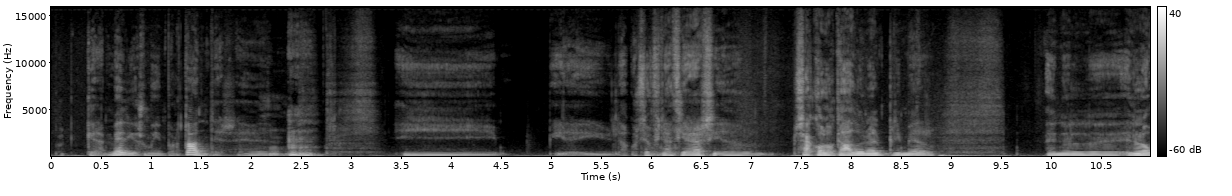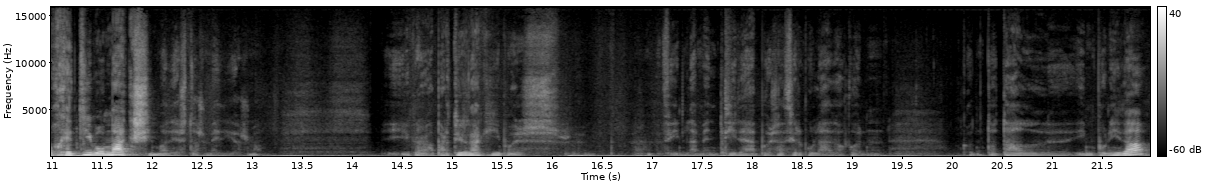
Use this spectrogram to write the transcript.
Porque eran medios muy importantes. ¿eh? Uh -huh. y, y, y, la cuestión financiera se ha colocado en el primer, en el, en el objetivo máximo de estos medios. ¿no? Y claro, a partir de aquí, pues, en fin, la mentira pues ha circulado con, con total impunidad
